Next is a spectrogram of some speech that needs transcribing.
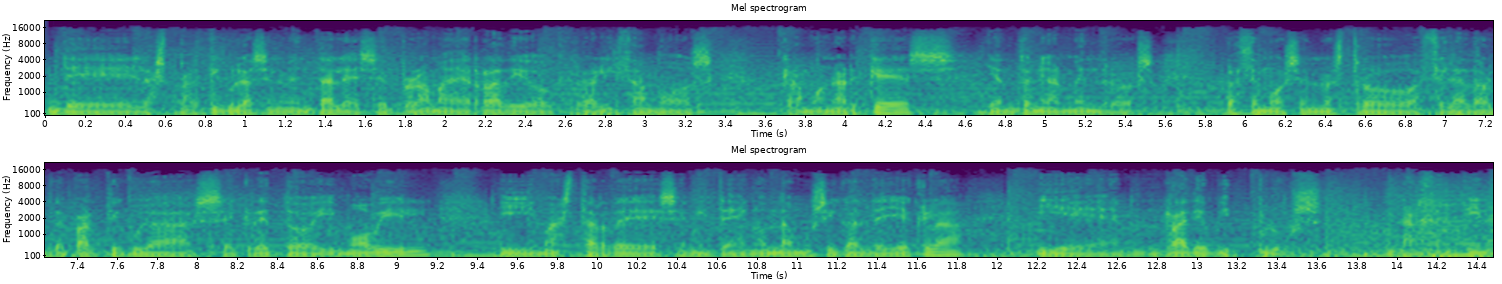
de las partículas elementales, el programa de radio que realizamos Ramón Arques y Antonio Almendros. Lo hacemos en nuestro acelerador de partículas secreto y móvil y más tarde se emite en Onda Musical de Yecla y en Radio Beat Plus, en Argentina.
